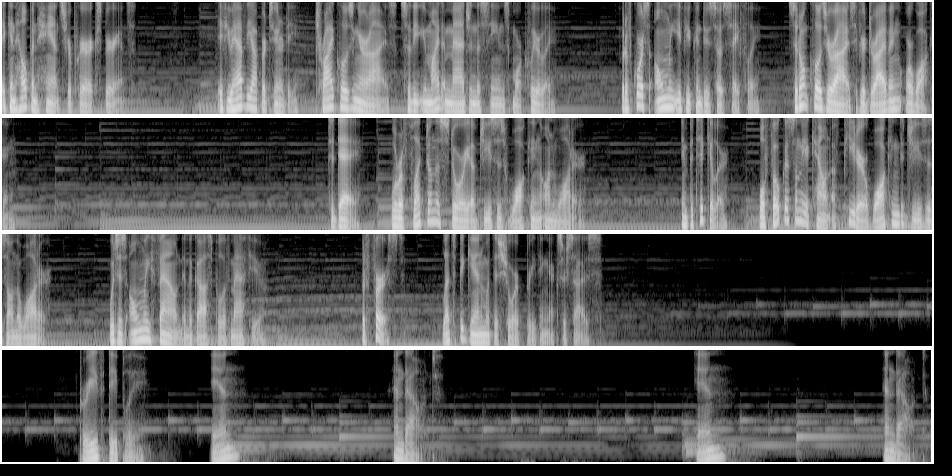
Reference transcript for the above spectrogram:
it can help enhance your prayer experience. If you have the opportunity, Try closing your eyes so that you might imagine the scenes more clearly. But of course, only if you can do so safely. So don't close your eyes if you're driving or walking. Today, we'll reflect on the story of Jesus walking on water. In particular, we'll focus on the account of Peter walking to Jesus on the water, which is only found in the Gospel of Matthew. But first, Let's begin with a short breathing exercise. Breathe deeply in and out. In and out.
